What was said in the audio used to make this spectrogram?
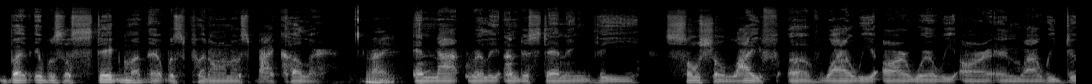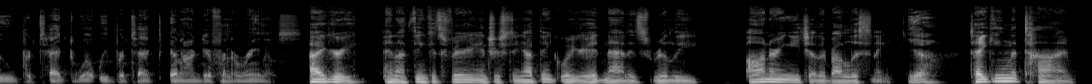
but it was a stigma that was put on us by color Right. and not really understanding the social life of why we are where we are and why we do protect what we protect in our different arenas. I agree. And I think it's very interesting. I think what you're hitting at is really honoring each other by listening, Yeah. taking the time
